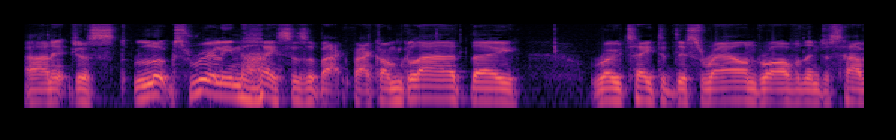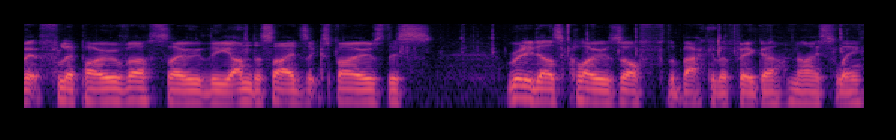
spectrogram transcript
And it just looks really nice as a backpack. I'm glad they rotated this round rather than just have it flip over so the underside's exposed. This really does close off the back of the figure nicely.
